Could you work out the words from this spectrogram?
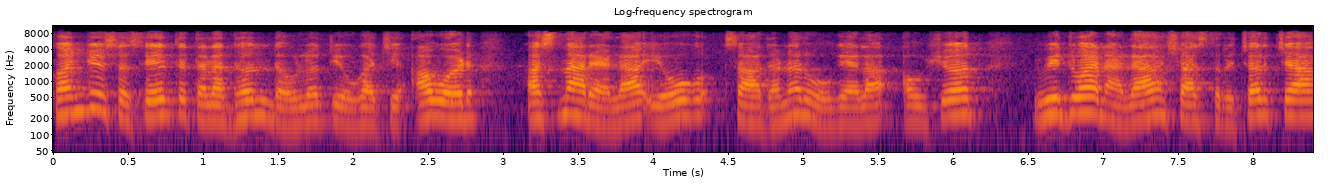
कंजूस असेल तर त्याला धन दौलत योगाची आवड असणाऱ्याला योग साधन रोग्याला औषध विद्वानाला शास्त्रचर्चा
